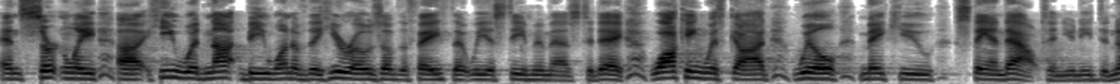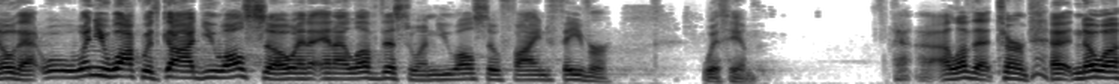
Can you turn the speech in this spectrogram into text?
and certainly uh, he would not be one of the heroes of the faith that we esteem him as today. Walking with God will make you stand out, and you need to know that. When you walk with God, you also, and, and I love this one, you also find favor with him. I love that term. Uh, Noah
